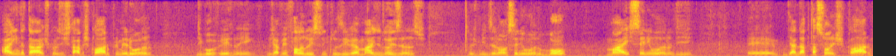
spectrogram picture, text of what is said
Ainda tá as coisas estáveis, claro, primeiro ano de governo aí. Já vem falando isso, inclusive, há mais de dois anos. 2019 seria um ano bom, mas seria um ano de, é, de adaptações, claro.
